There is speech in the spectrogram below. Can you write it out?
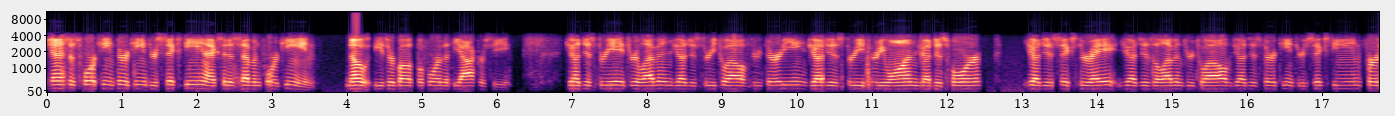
Genesis 14:13 through 16, Exodus 7:14. Note these are both before the theocracy. Judges 3:8 through 11, Judges 3:12 through 30, Judges 3 31, Judges 4, Judges 6 through 8, Judges 11 through 12, Judges 13 through 16, 1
